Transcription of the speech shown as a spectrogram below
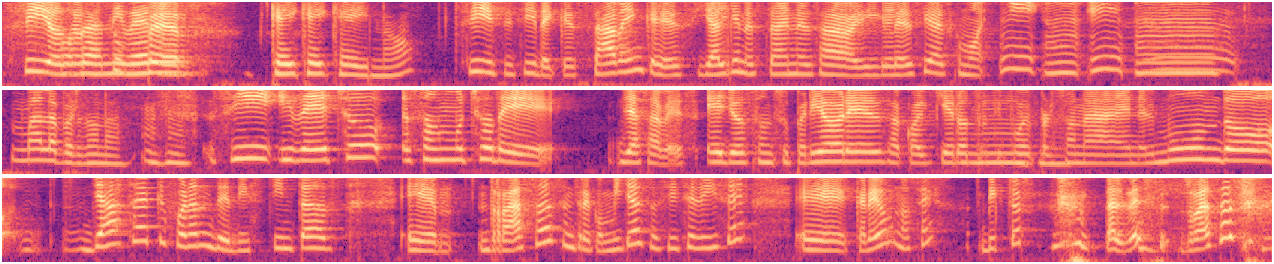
sí, o, sea, nivel súper- KKK, ¿no? Sí, sí, sí, de que saben que si alguien está en esa iglesia es como... "Ni, mm, mm, mm". Mala persona. Sí, y de hecho son mucho de, ya sabes, ellos son superiores a cualquier otro tipo de persona en el mundo, ya sea que fueran de distintas eh, razas, entre comillas, así se dice, eh, creo, no sé. Víctor, tal vez, razas.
